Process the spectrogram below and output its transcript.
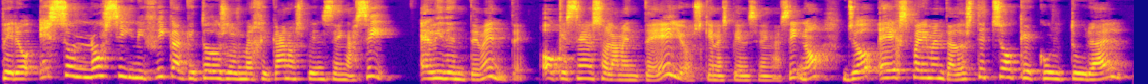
pero eso no significa que todos los mexicanos piensen así evidentemente, o que sean solamente ellos quienes piensen así, ¿no? Yo he experimentado este choque cultural,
